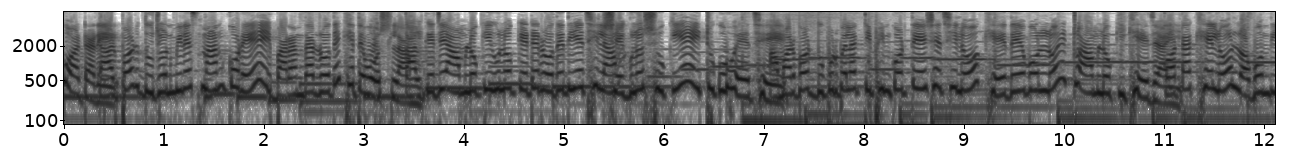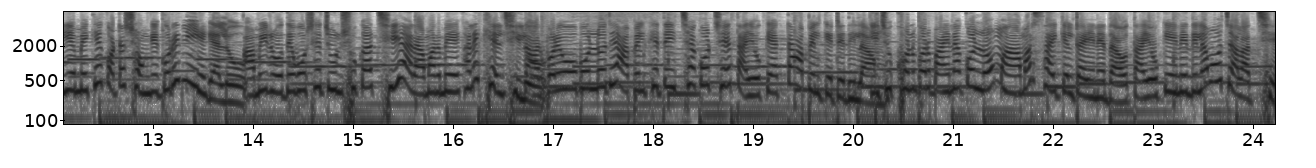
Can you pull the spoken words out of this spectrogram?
কোয়ার্টারে। তারপর দুজন মিলে স্নান করে এই বারান্দার রোদে খেতে বসলাম। কালকে যে আমলকিগুলো কেটে রোদে দিয়েছিলাম, সেগুলো শুকিয়ে এইটুকু হয়েছে। আমার বর দুপুরবেলা টিফিন করতে এসেছিল, খেয়ে দিয়ে বলল, একটু আমলকি খেয়ে যায় কটা খেলো, লবণ দিয়ে মেখে কটা সঙ্গে করে নিয়ে গেল। আমি রোদে বসে চুল শুকাচ্ছি, আর আমার মেয়ে এখানে খেলছিল। তারপরে ও বলল যে আপেল খেতে ইচ্ছা করছে তাই ওকে একটা আপেল কেটে দিলাম। কিছুক্ষণ পর বায়না করল মা আমার সাইকেলটা এনে দাও। তাই ওকে এনে দিলাম ও চালাচ্ছে।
